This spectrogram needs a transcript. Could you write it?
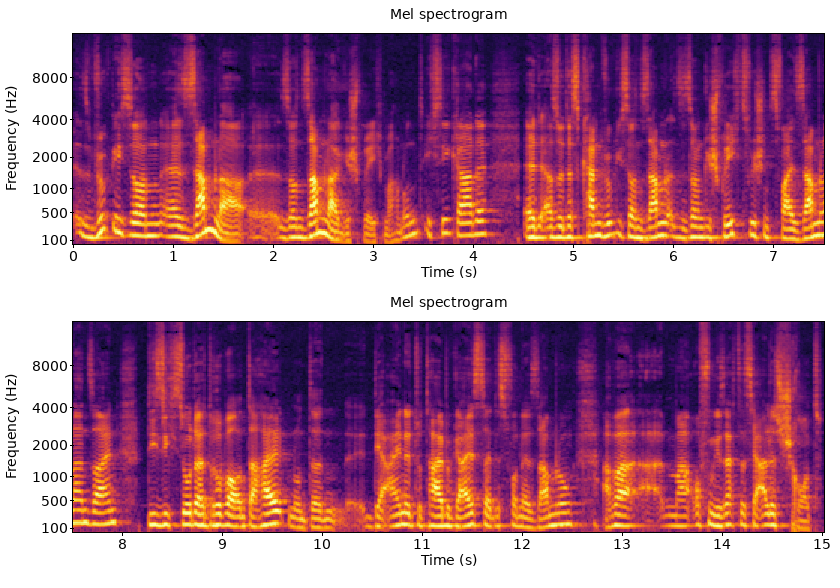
wirklich so ein äh, Sammler, äh, so ein Sammlergespräch machen. Und ich sehe gerade, also das kann wirklich so ein, Sammler, so ein Gespräch zwischen zwei Sammlern sein, die sich so darüber unterhalten und dann der eine total begeistert ist von der Sammlung, aber mal offen gesagt, das ist ja alles Schrott.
